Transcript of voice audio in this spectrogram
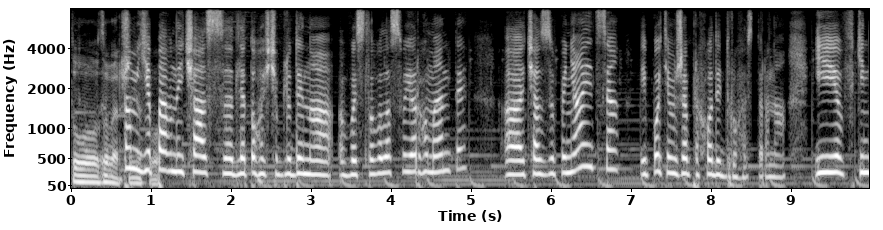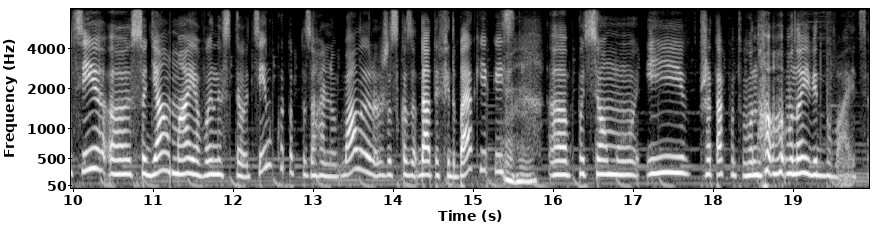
до завершення? Там є свого? певний час для того, щоб людина висловила свої аргументи. Е, Час зупиняється, і потім вже приходить друга сторона. І в кінці е, суддя має винести оцінку, тобто загальну балу, дати фідбек якийсь е, по цьому, і вже так от воно воно і відбувається.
